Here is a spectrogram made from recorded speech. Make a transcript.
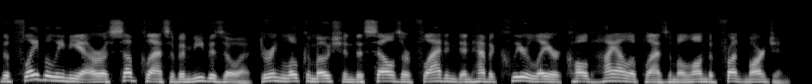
The Flabellinia are a subclass of amoebozoa. During locomotion the cells are flattened and have a clear layer called hyaloplasm along the front margin.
